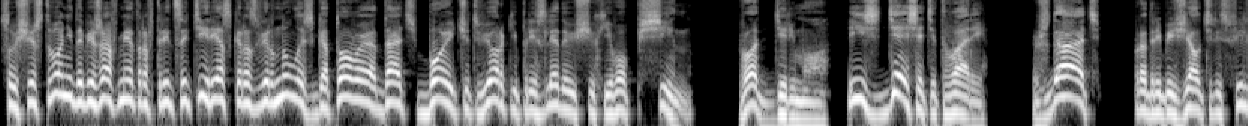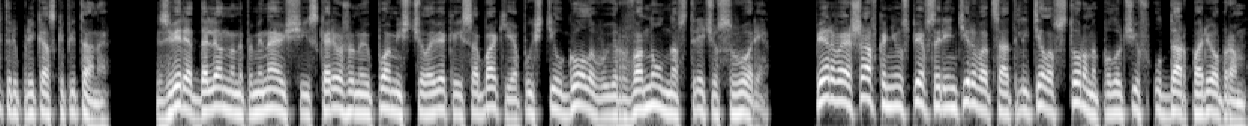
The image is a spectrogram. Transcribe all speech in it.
Существо, не добежав метров тридцати, резко развернулось, готовое дать бой четверке преследующих его псин. Вот дерьмо. И здесь эти твари. «Ждать!» — продребезжал через фильтры приказ капитана. Зверь, отдаленно напоминающий искореженную помесь человека и собаки, опустил голову и рванул навстречу своре. Первая шавка, не успев сориентироваться, отлетела в сторону, получив удар по ребрам.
